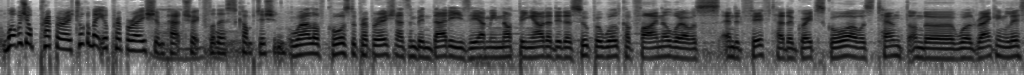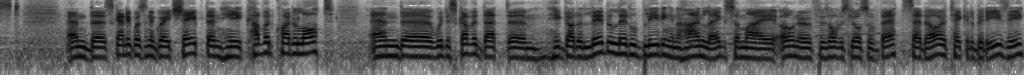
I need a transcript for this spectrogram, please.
what was your preparation talk about your preparation patrick for this competition Well, of course, the preparation hasn't been that easy. I mean, not being out, I did a Super World Cup final where I was ended fifth, had a great score. I was tenth on the world ranking list, and uh, Scandic was in a great shape. Then he covered quite a lot, and uh, we discovered that um, he got a little, little bleeding in the hind leg. So my owner, who's obviously also a vet, said, "Oh, take it a bit easy."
